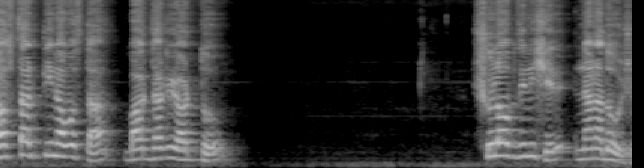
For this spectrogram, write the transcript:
সস্তার তিন অবস্থা বাগধারাটির অর্থ সুলভ জিনিসের নানা দোষ।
